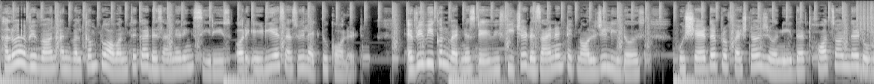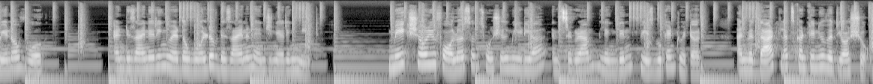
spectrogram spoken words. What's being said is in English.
Hello everyone and welcome to Avantika Designeering series or ADS as we like to call it. Every week on Wednesday we feature design and technology leaders who share their professional journey, their thoughts on their domain of work and designeering where the world of design and engineering meet. Make sure you follow us on social media, Instagram, LinkedIn, Facebook and Twitter. And with that, let's continue with your show.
